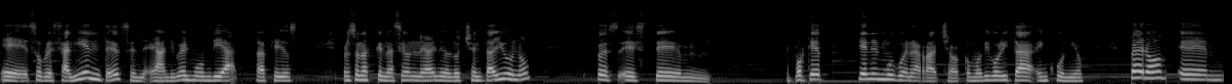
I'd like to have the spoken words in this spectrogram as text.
eh, sobresalientes a nivel mundial, aquellas personas que nacieron en el año del 81, pues este, porque tienen muy buena racha, como digo ahorita en junio. Pero em,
